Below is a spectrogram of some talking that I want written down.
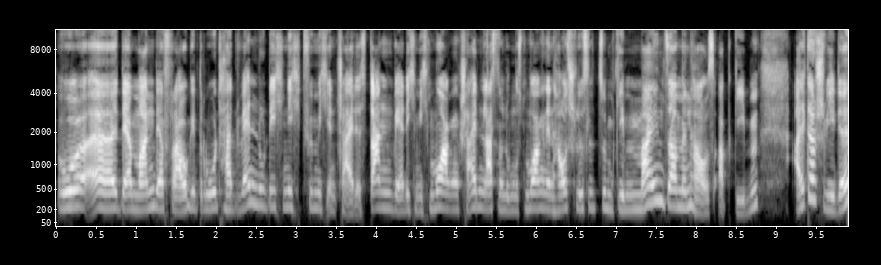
wo äh, der Mann der Frau gedroht hat, wenn du dich nicht für mich entscheidest, dann werde ich mich morgen scheiden lassen und du musst morgen den Hausschlüssel zum gemeinsamen Haus abgeben. Alter Schwede,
